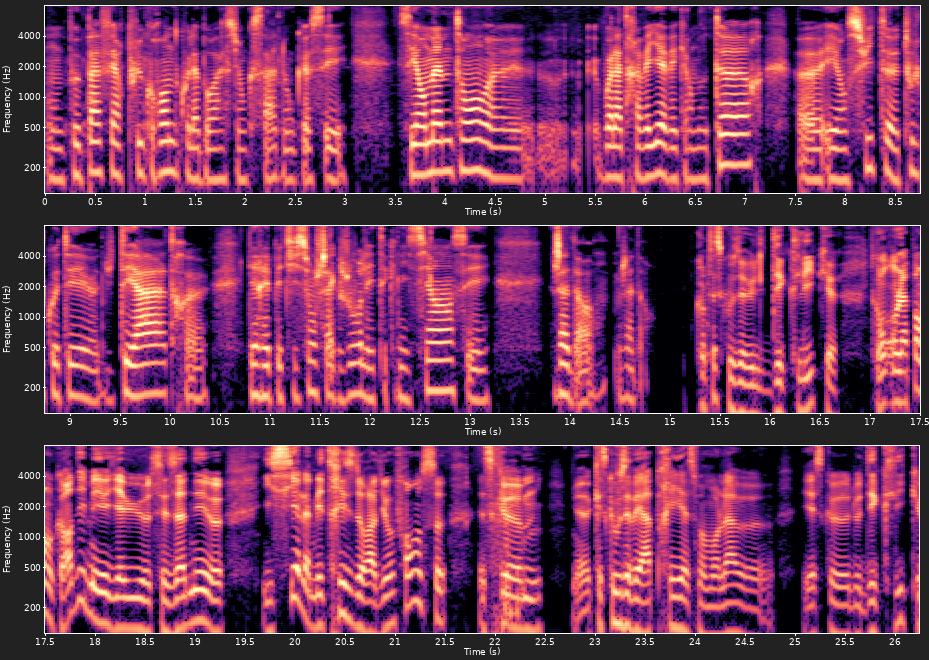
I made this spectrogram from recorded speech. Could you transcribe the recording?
on, ne peut pas faire plus grande collaboration que ça. Donc euh, c'est c'est en même temps voilà travailler avec un auteur et ensuite tout le côté du théâtre, les répétitions chaque jour, les techniciens. C'est j'adore, j'adore. Quand est-ce que vous avez eu le déclic? On, l'a pas encore dit, mais il y a eu euh, ces années euh, ici à la maîtrise de Radio France. Est-ce que euh, qu'est-ce que vous avez appris à ce moment-là Et est-ce que le déclic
